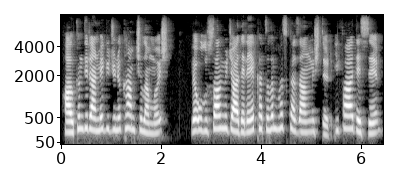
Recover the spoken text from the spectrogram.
halkın direnme gücünü kamçılamış ve ulusal mücadeleye katılım hız kazanmıştır ifadesi,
